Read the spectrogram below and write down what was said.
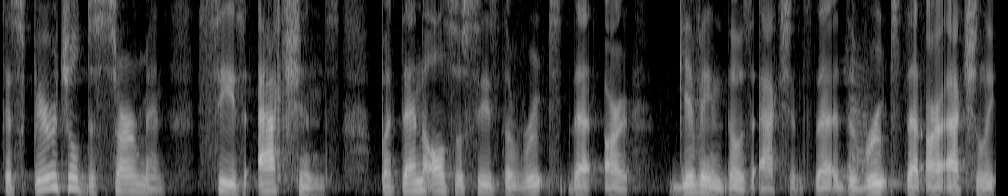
Because spiritual discernment sees actions, but then also sees the roots that are giving those actions, that the roots that are actually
